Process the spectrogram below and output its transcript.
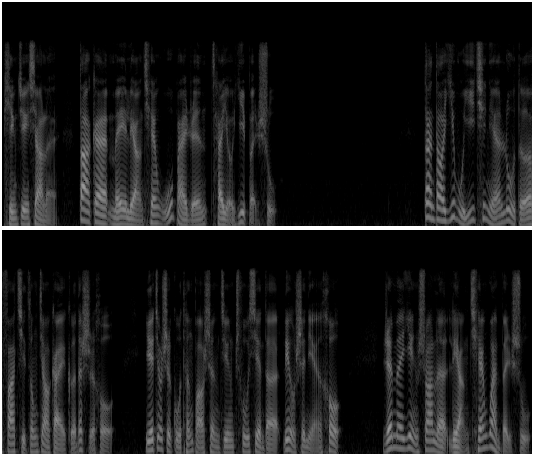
平均下来，大概每两千五百人才有一本书。但到一五一七年，路德发起宗教改革的时候，也就是古腾堡圣经出现的六十年后，人们印刷了两千万本书，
